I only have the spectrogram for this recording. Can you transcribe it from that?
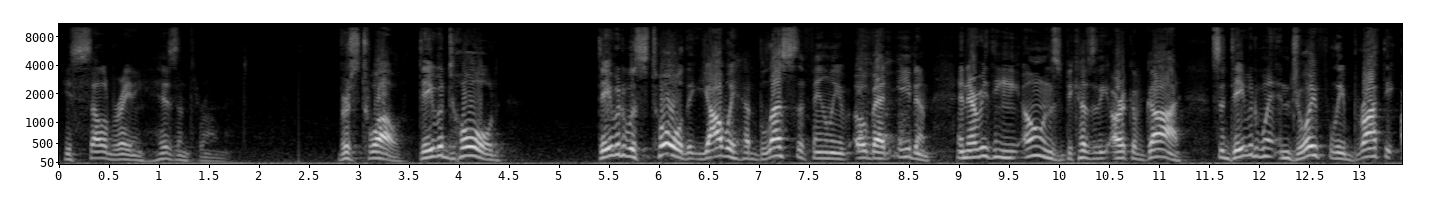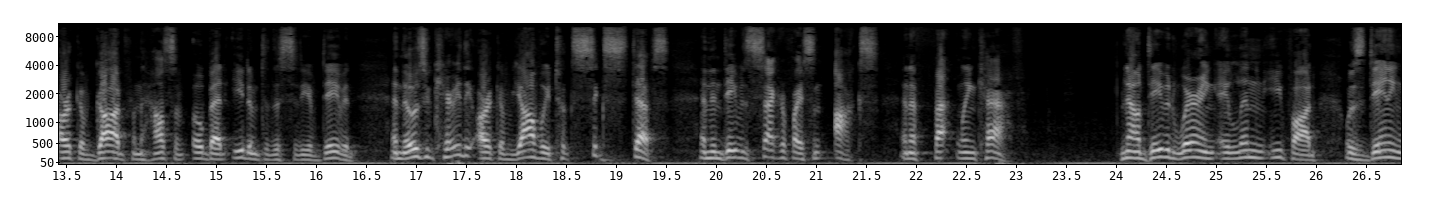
he's celebrating his enthronement. Verse 12 David told David was told that Yahweh had blessed the family of Obed Edom and everything he owns because of the ark of God. So David went and joyfully brought the ark of God from the house of Obed Edom to the city of David. And those who carried the ark of Yahweh took six steps, and then David sacrificed an ox and a fatling calf. Now David, wearing a linen ephod, was dancing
